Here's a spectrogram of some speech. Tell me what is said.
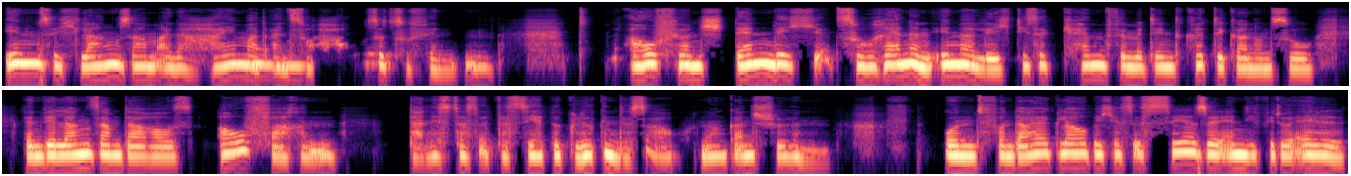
in sich langsam eine Heimat, mhm. ein Zuhause zu finden, aufhören ständig zu rennen innerlich, diese Kämpfe mit den Kritikern und so, wenn wir langsam daraus aufwachen, dann ist das etwas sehr Beglückendes auch, ne? ganz schön. Und von daher glaube ich, es ist sehr, sehr individuell.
